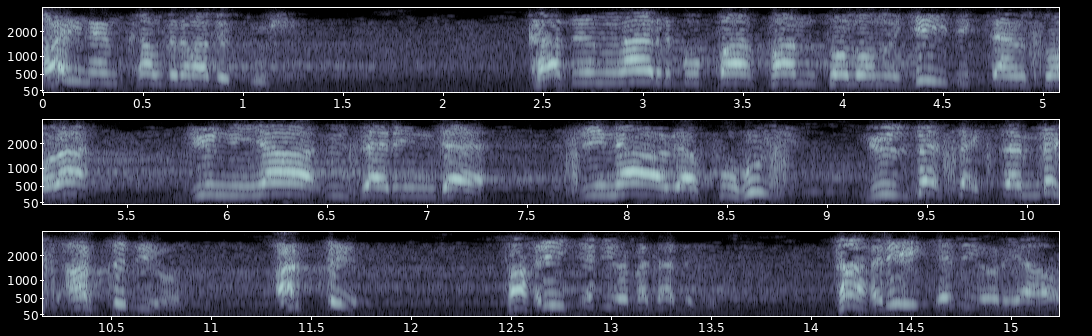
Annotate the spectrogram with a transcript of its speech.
Aynen kaldırıma dökmüş. Kadınlar bu pantolonu giydikten sonra dünya üzerinde zina ve fuhuş yüzde seksen beş arttı diyor. Arttı. Tahrik ediyor be kardeşim. Tahrik ediyor ya.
